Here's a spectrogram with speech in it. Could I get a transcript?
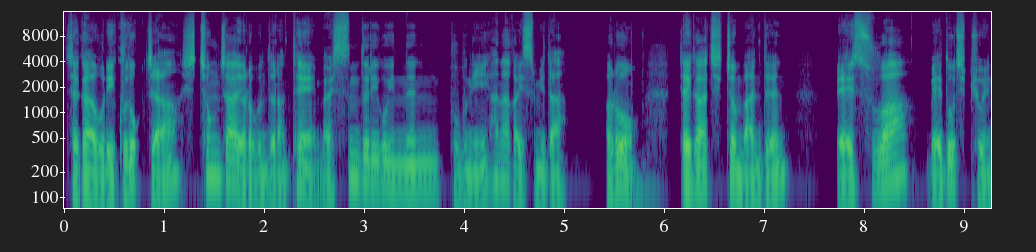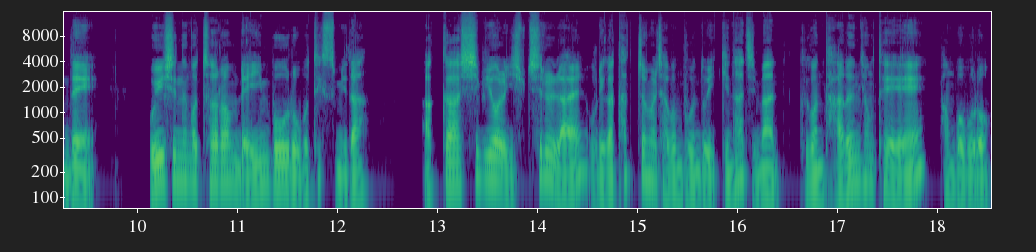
제가 우리 구독자, 시청자 여러분들한테 말씀드리고 있는 부분이 하나가 있습니다. 바로 제가 직접 만든 매수와 매도 지표인데 보이시는 것처럼 레인보우 로보틱스입니다. 아까 12월 27일 날 우리가 타점을 잡은 부분도 있긴 하지만 그건 다른 형태의 방법으로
